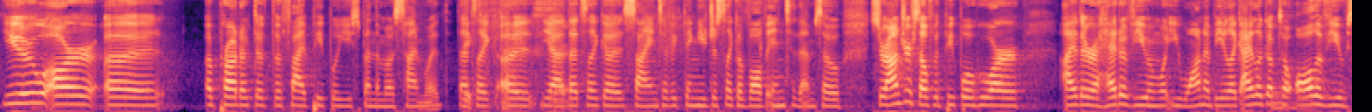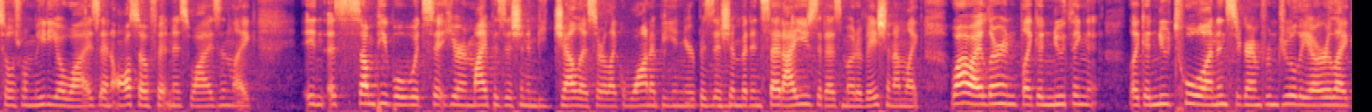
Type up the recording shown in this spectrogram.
You are a, a product of the five people you spend the most time with. That's Big like a yeah, that's like a scientific thing. You just like evolve into them. So surround yourself with people who are either ahead of you and what you want to be. Like I look up to mm-hmm. all of you social media wise and also fitness wise and like in, uh, some people would sit here in my position and be jealous or like want to be in your mm-hmm. position, but instead I use it as motivation. I'm like, wow, I learned like a new thing, like a new tool on Instagram from Julia, or like,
